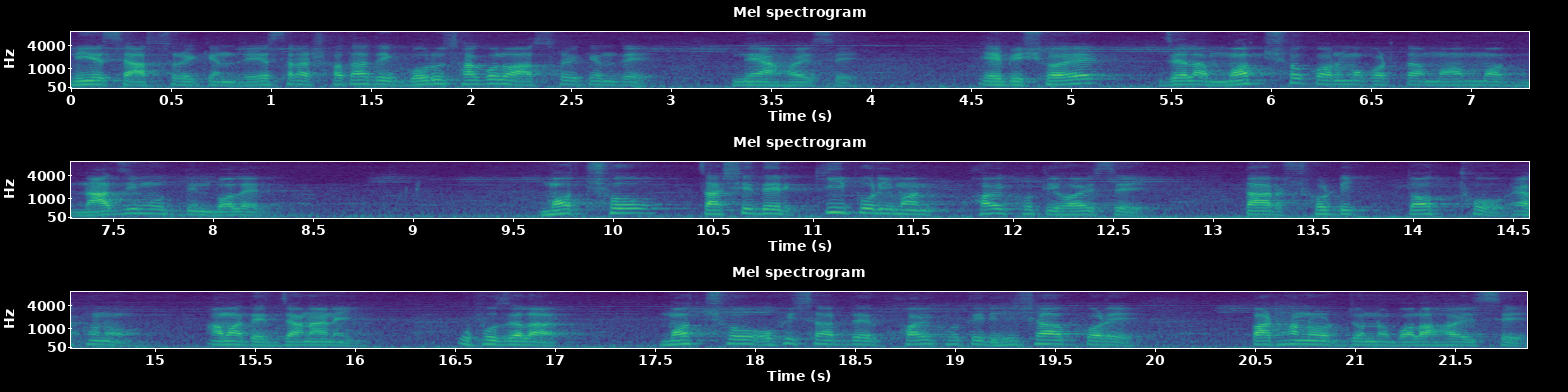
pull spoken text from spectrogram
নিয়েছে আশ্রয় কেন্দ্রে। এছাড়া শতাধিক গরু, ছাগলও আশ্রয় কেন্দ্রে নেওয়া হয়েছে। এ বিষয়ে জেলা মৎস্য কর্মকর্তা মোহাম্মদ নাজিম উদ্দিন বলেন মৎস্য চাষিদের কি পরিমাণ ক্ষয়ক্ষতি হয়েছে, তার সঠিক তথ্য এখনও আমাদের জানা নেই। উপজেলার মৎস্য অফিসারদের ক্ষয়ক্ষতির হিসাব করে পাঠানোর জন্য বলা হয়েছে।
